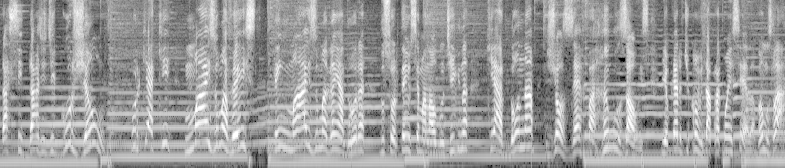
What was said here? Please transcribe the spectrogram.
da cidade de Gurjão, porque aqui, mais uma vez, tem mais uma ganhadora do sorteio semanal do Digna, que é a dona Josefa Ramos Alves. E eu quero te convidar para conhecer ela. Vamos lá?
